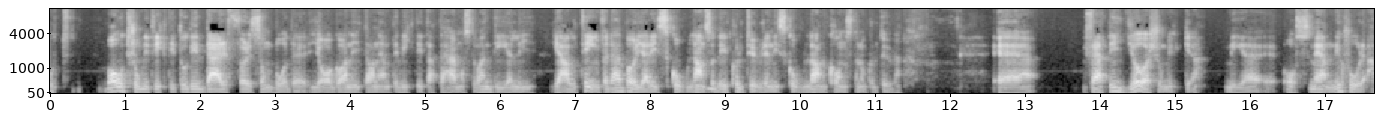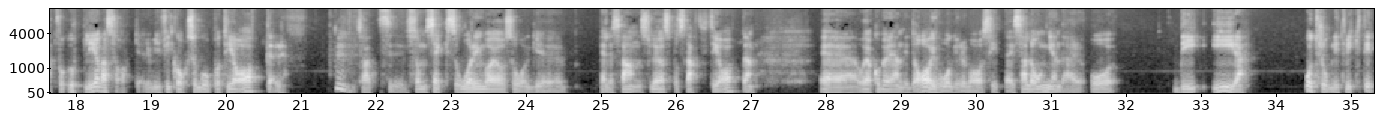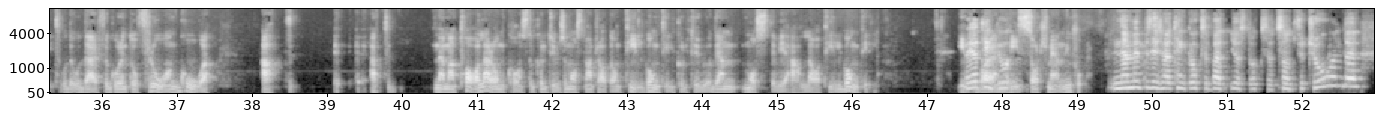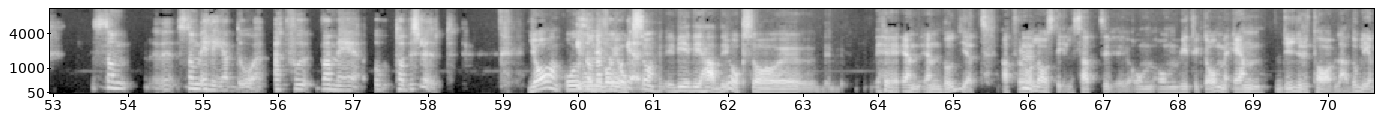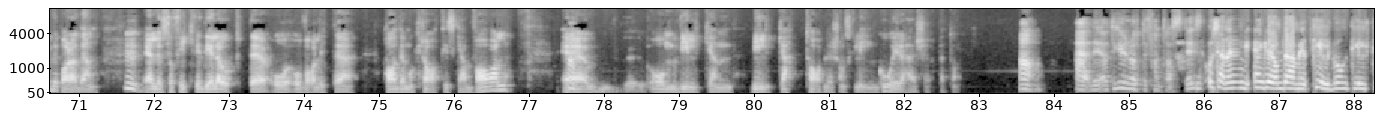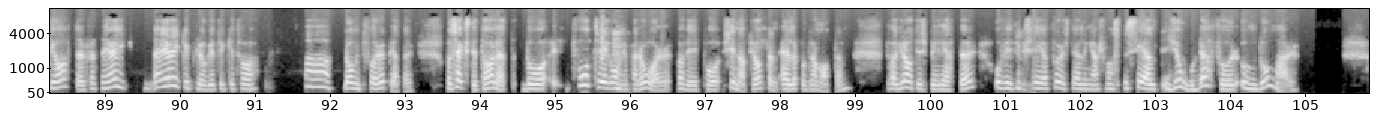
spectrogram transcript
var otroligt viktigt och det är därför som både jag och Anita har nämnt det viktigt att det här måste vara en del i, i allting. För där börjar det i skolan, så det är kulturen i skolan, konsten och kulturen. Eh, för att det gör så mycket med oss människor att få uppleva saker. Vi fick också gå på teater. Mm. Så att som sexåring var jag och såg eh, Pelle Svanslös på Stadsteatern. Eh, och jag kommer än idag ihåg hur det var att sitta i salongen där. Och det är otroligt viktigt och, och därför går det inte att frångå att, att när man talar om konst och kultur så måste man prata om tillgång till kultur och den måste vi alla ha tillgång till. Inte bara tänker, en viss sorts människor. Nej men precis, jag tänker också på just också ett sånt förtroende som Eh, som elev då att få vara med och ta beslut? Ja, och, och det var ju också, vi, vi hade ju också eh, en, en budget att förhålla mm. oss till. Så att eh, om, om vi tyckte om en dyr tavla, då blev det bara den. Mm. Eller så fick vi dela upp det och, och vara lite, ha demokratiska val eh, om vilken, vilka tavlor som skulle ingå i det här köpet. Då. Ja. Jag tycker det låter fantastiskt. Och sen en, en grej om det här med tillgång till teater. För att när jag gick, när jag gick i plugget, vilket var ah, långt före Peter, på 60-talet, då två, tre gånger mm. per år var vi på Kinateatern eller på Dramaten. Det var gratisbiljetter och vi fick mm. se föreställningar som var speciellt gjorda för ungdomar.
